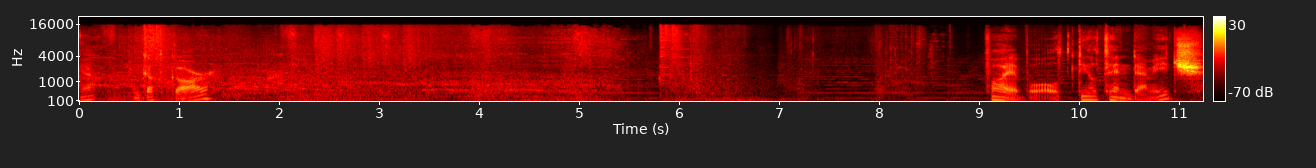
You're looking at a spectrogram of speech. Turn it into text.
Yeah, we got Garr. Fireball, deal 10 damage.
